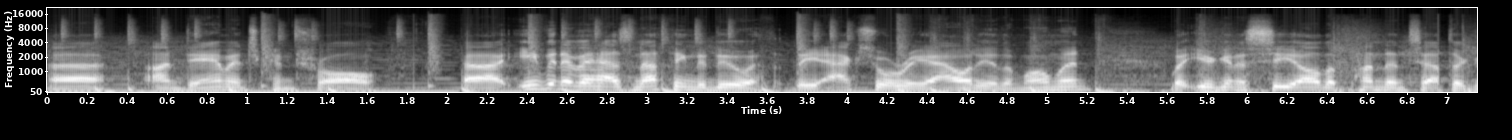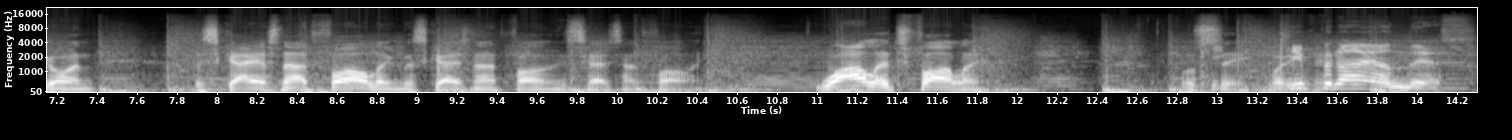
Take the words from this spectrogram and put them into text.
uh, on damage control, uh, even if it has nothing to do with the actual reality of the moment. But you're going to see all the pundits out there going, "The sky is not falling. The sky is not falling. The sky is not falling." While it's falling, we'll see. What Keep an eye on this.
